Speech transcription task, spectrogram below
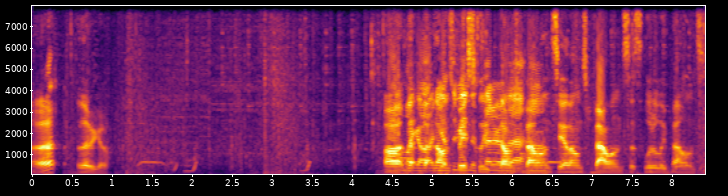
Uh, there we go. Uh, Oh my that, that, God, you that one's to be in the basically that one's that, huh? Yeah, that one's balance. That's literally balance.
